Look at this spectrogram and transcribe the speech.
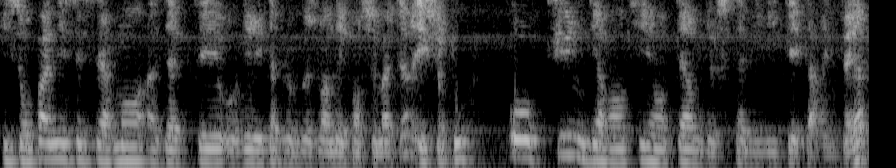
qui ne sont pas nécessairement adaptés aux véritables besoins des consommateurs et surtout aucune garantie en termes de stabilité tarifaire.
